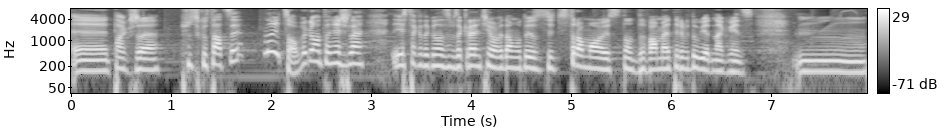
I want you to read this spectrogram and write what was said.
Eee, także wszystko tacy. No i co, wygląda to nieźle. Jest tak tego na tym zakręcie, bo wiadomo, to jest dosyć stromo, jest no 2 metry w dół jednak, więc mm,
